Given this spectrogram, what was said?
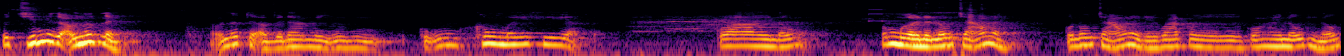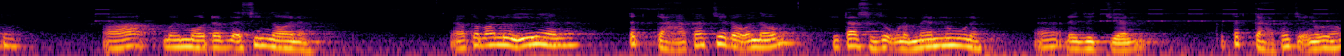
Số 9 là gạo nứt này gạo nứt thì ở Việt Nam mình cũng không mấy khi ạ. Có ai nấu? Có 10 là nấu cháo này. Có nấu cháo này thì bác ờ, có hay nấu thì nấu thôi. Đó 11 là vệ sinh nồi này. Đó, các bác lưu ý nha tất cả các chế độ nấu thì ta sử dụng là menu này đó, để dịch chuyển tất cả các chế độ nấu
